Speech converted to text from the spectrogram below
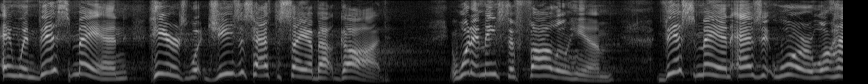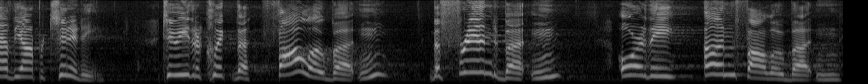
And when this man hears what Jesus has to say about God and what it means to follow him, this man, as it were, will have the opportunity to either click the follow button, the friend button, or the unfollow button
